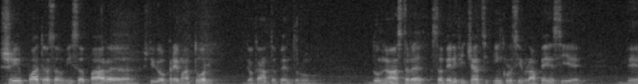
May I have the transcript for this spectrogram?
și poate o să vi se pară, știu eu, prematur deocamdată pentru dumneavoastră să beneficiați inclusiv la pensie de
